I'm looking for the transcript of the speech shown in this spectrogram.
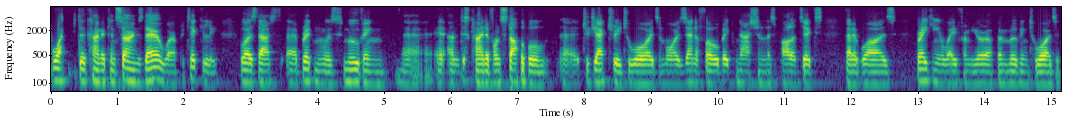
what the kind of concerns there were, particularly, was that uh, Britain was moving uh, on this kind of unstoppable uh, trajectory towards a more xenophobic nationalist politics, that it was breaking away from Europe and moving towards a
